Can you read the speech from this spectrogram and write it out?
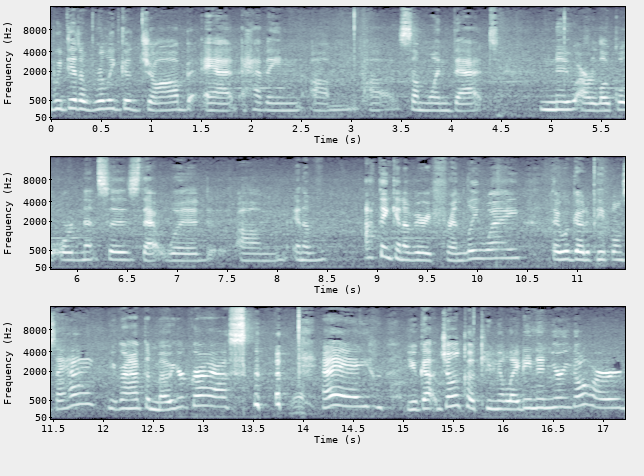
We did a really good job at having um, uh, someone that knew our local ordinances that would, um, in a, I think, in a very friendly way, they would go to people and say, "Hey, you're gonna have to mow your grass. yeah. hey, you got junk accumulating in your yard.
